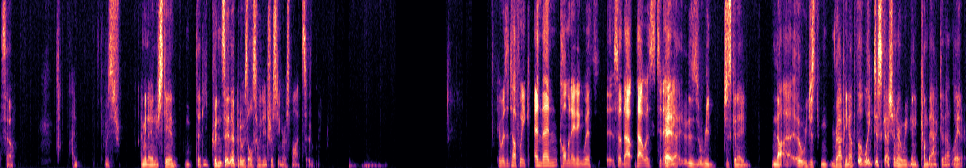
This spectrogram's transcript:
So I it was, I mean, I understand that he couldn't say that, but it was also an interesting response, certainly. It was a tough week, and then culminating with so that that was today. Hey, uh, is- are we just gonna not? Are we just wrapping up the lake discussion, or are we gonna come back to that later?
